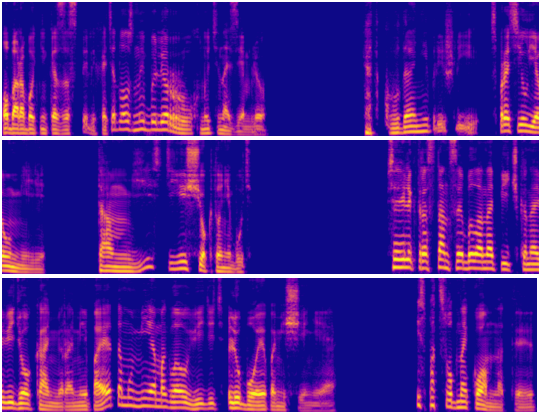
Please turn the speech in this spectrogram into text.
Оба работника застыли, хотя должны были рухнуть на землю. «Откуда они пришли?» — спросил я у Мии. Там есть еще кто-нибудь?» Вся электростанция была напичкана видеокамерами, поэтому Мия могла увидеть любое помещение. из подсобной комнаты.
